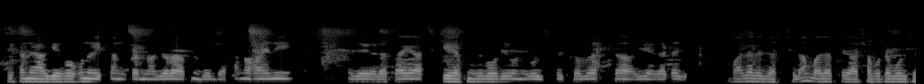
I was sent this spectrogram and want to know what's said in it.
এখানে আগে কখনো এখানকার নজারা আপনাদের দেখানো হয়নি। জায়গাটা তাই আজকে আপনাদের বৌদি উনি বলছে, চলো একটা জায়গাটায় বাজারে যাচ্ছিলাম। বাজার থেকে আসা পথে বলছে,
